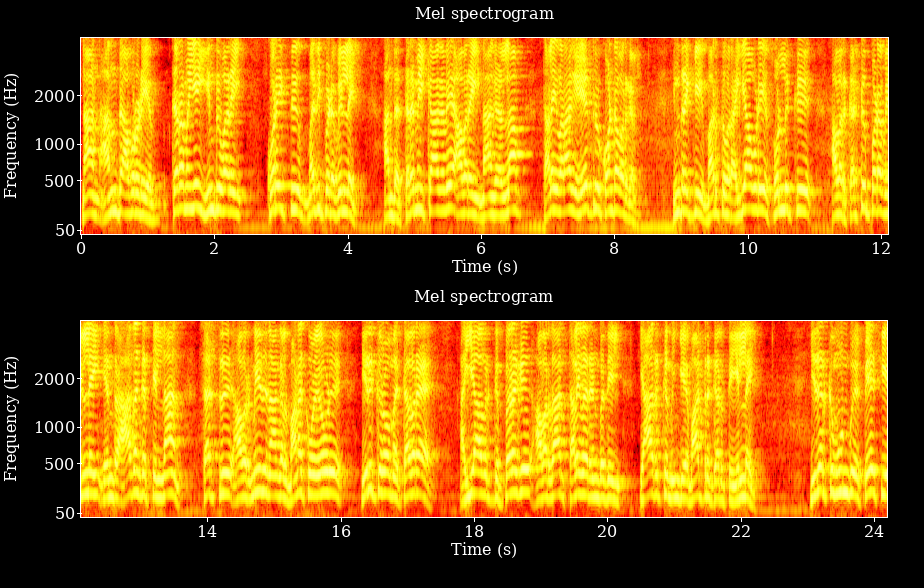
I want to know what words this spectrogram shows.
நான் அந்த அவருடைய திறமையை இன்று வரை குறைத்து மதிப்பிடவில்லை. அந்த திறமைக்காகவே அவரை நாங்கள் எல்லாம் தலைவராக ஏற்றுக்கொண்டவர்கள். இன்றைக்கு மருத்துவர் ஐயாவுடைய சொல்லுக்கு அவர் கட்டுப்படவில்லை என்ற ஆதங்கத்தில் தான் சற்று அவர் மீது நாங்கள் மனக்குறையோடு இருக்கிறோமே தவிர ஐயாவிற்கு பிறகு அவர்தான் தலைவர் என்பதில் யாருக்கும் இங்கே மாற்று கருத்து இல்லை. இதற்கு முன்பு பேசிய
